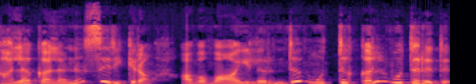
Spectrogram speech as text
கல கலன்னு சிரிக்கிறான். அவ வாயிலிருந்து முத்துக்கள் உதிருது.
